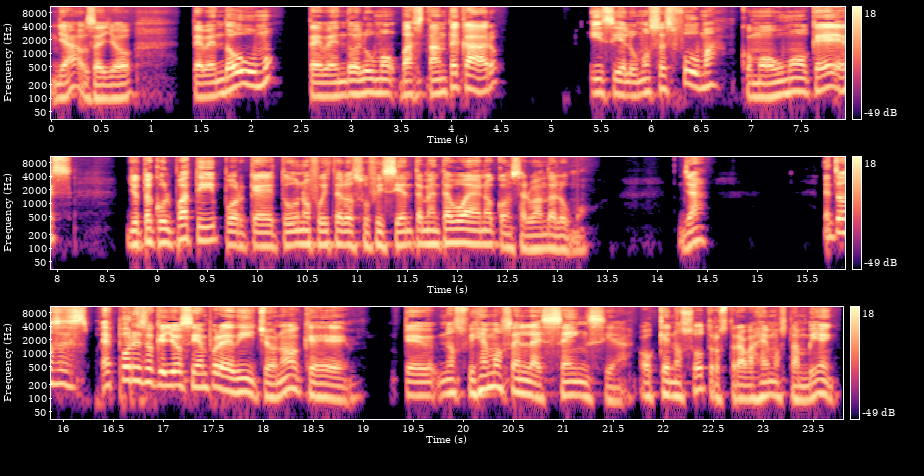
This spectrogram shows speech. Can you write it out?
Ya, o sea, yo te vendo humo, te vendo el humo bastante caro y si el humo se esfuma, como humo que es, yo te culpo a ti porque tú no fuiste lo suficientemente bueno conservando el humo. ¿Ya? Entonces, es por eso que yo siempre he dicho, ¿no? Que, que nos fijemos en la esencia o que nosotros trabajemos también.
